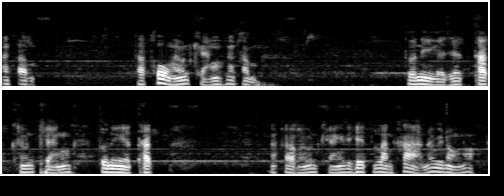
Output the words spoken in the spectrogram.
นะครับทักโค้งให้มันแข็งนะครับ ตัวนี้ก็จะทักให้มันแข็ง ตัวนี้ทัก นะครับให้มันแข็งที่เฮ็ดล้านค่านะพี่น้องเนาะไป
